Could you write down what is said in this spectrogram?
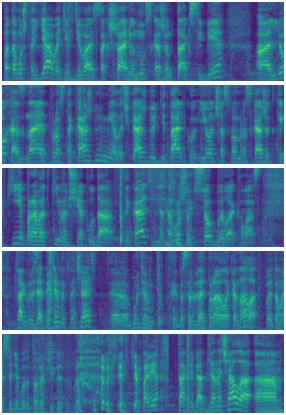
потому что я в этих девайсах шарю, ну скажем так себе, а Леха знает просто каждую мелочь, каждую детальку, и он сейчас вам расскажет, какие проводки вообще куда втыкать для того, чтобы все было классно. Так, друзья, перед тем, как начать, э, будем как бы соблюдать правила канала, поэтому я сегодня буду тоже в, кипаре. Так, ребят, для начала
